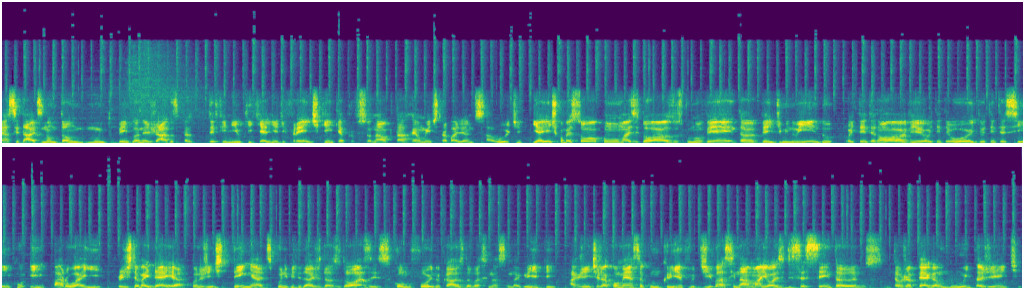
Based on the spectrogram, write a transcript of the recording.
As cidades não estão muito bem planejadas para definir o que, que é linha de frente, quem que é profissional que está realmente trabalhando de saúde. E aí a gente começou com mais idosos idosos com 90, veio diminuindo 89, 88, 85 e parou aí. Para a gente ter uma ideia, quando a gente tem a disponibilidade das doses, como foi no caso da vacinação da gripe, a gente já começa com um crivo de vacinar maiores de 60 anos. Então já pega muita gente.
